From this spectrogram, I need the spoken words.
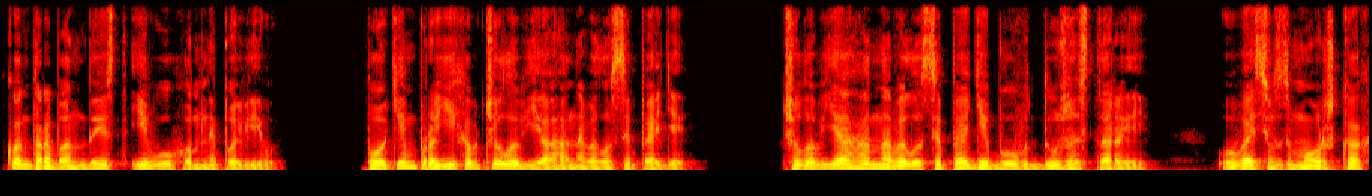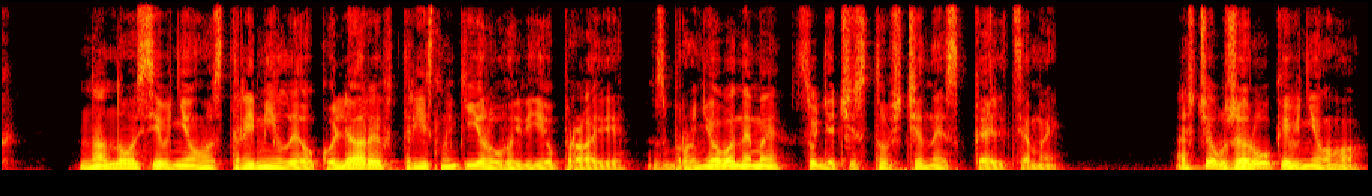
Контрабандист і вухом не повів. Потім проїхав чолов'яга на велосипеді. Чолов'яга на велосипеді був дуже старий, увесь у зморшках, на носі в нього стриміли окуляри в тріснутій роговій оправі, з броньованими, судячи з товщини скельцями. А що вже руки в нього,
